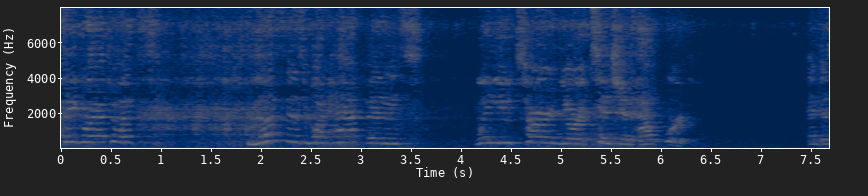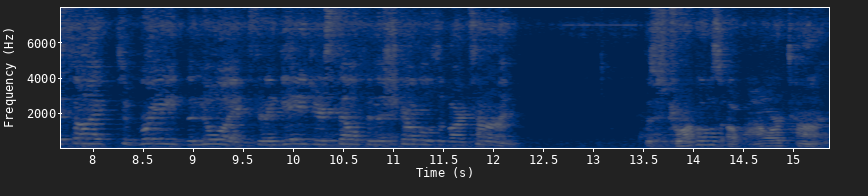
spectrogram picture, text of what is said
See, graduates, this is what happens when you turn your attention outward and decide to brave the noise and engage yourself in the struggles of our time. The struggles of our time.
